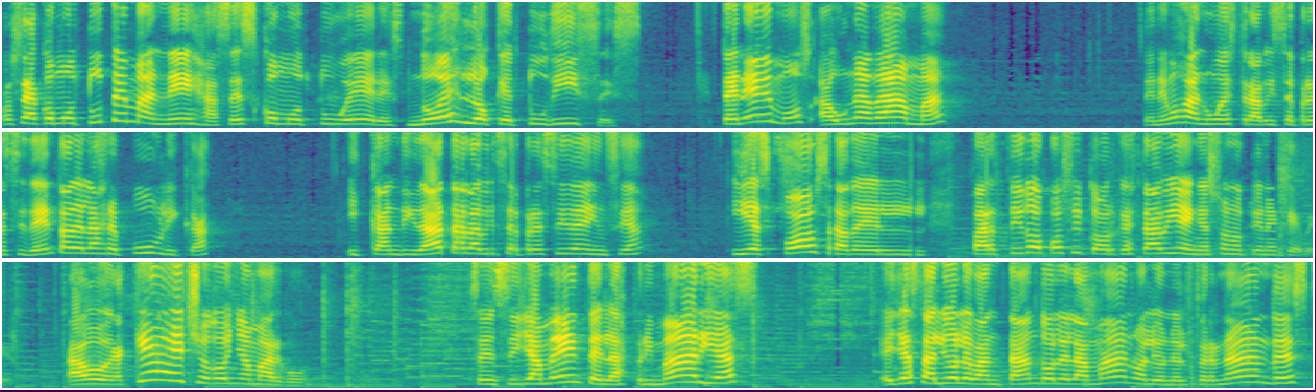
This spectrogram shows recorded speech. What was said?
O sea, como tú te manejas es como tú eres, no es lo que tú dices. Tenemos a una dama, tenemos a nuestra vicepresidenta de la República, y candidata a la vicepresidencia y esposa del partido opositor, que está bien, eso no tiene que ver. Ahora, ¿qué ha hecho doña Margot? Sencillamente en las primarias, ella salió levantándole la mano a Leonel Fernández,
